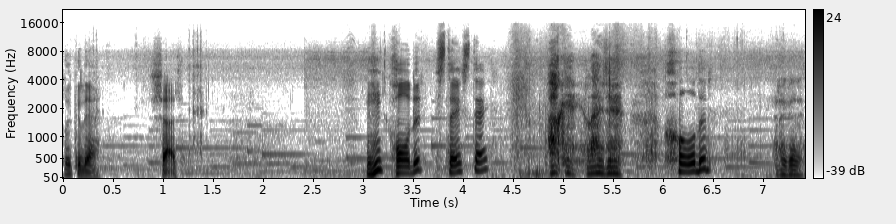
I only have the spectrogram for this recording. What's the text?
Look at that. Shot. Mm -hmm. Hold it. Stay, stay. Okay, like that. Hold it. I got it.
